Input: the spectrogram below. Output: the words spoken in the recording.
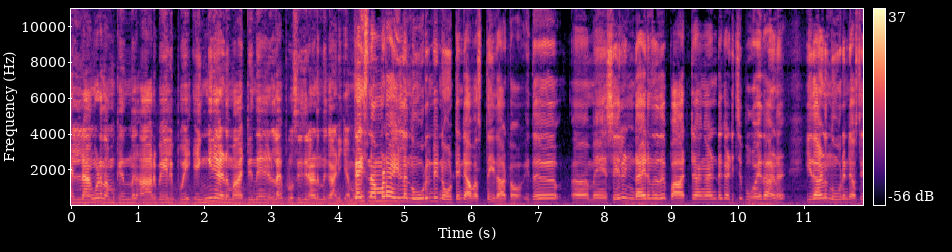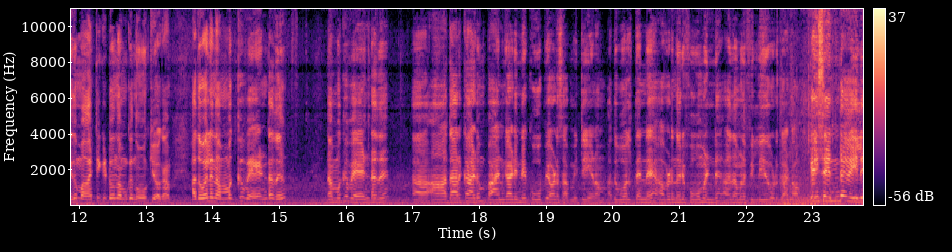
എല്ലാം കൂടെ നമുക്ക് ഇന്ന് ആർ ബി ഐയിൽ പോയി എങ്ങനെയാണ് മാറ്റുന്നതിനുള്ള പ്രൊസീജിയർ ആണ് ഇന്ന് കാണിക്കാം നമ്മുടെ കയ്യിലുള്ള നൂറിന്റെ നോട്ടിന്റെ അവസ്ഥ ഇതാട്ടോ. ഇത് മേശയിൽ ഉണ്ടായിരുന്നത് പാറ്റാങ്ങാണ്ട് കടിച്ച് പോയതാണ്. ഇതാണ് നൂറിന്റെ അവസ്ഥ. ഇത് മാറ്റി കിട്ടുമോ നമുക്ക് നോക്കി നോക്കാം. അതുപോലെ നമുക്ക് വേണ്ടത് നമുക്ക് വേണ്ടത് ആധാർ കാർഡും പാൻ കാർഡിന്റെ കോപ്പി അവിടെ സബ്മിറ്റ് ചെയ്യണം. അതുപോലെ തന്നെ അവിടെ നിന്ന് ഒരു ഫോം ഉണ്ട്. അത് നമ്മൾ ഫില്ല് ചെയ്ത് കൊടുക്കാം ഗൈസ് എന്റെ കയ്യിൽ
